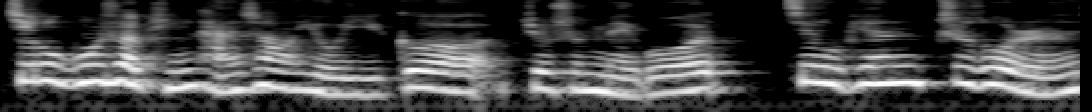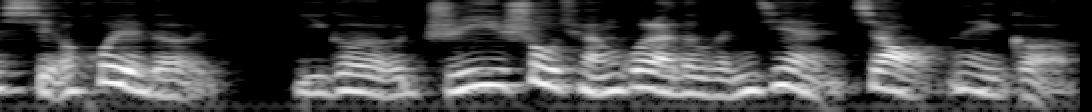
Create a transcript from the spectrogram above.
记录公社平台上有一个就是美国纪录片制作人协会的一个直译授权过来的文件，叫那个。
